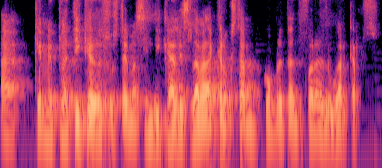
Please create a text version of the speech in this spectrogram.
a que me platique de sus temas sindicales. La verdad creo que están completamente fuera de lugar, Carlos.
